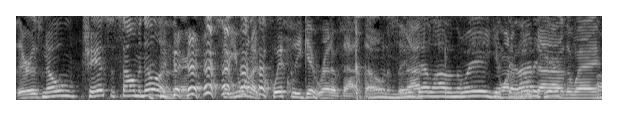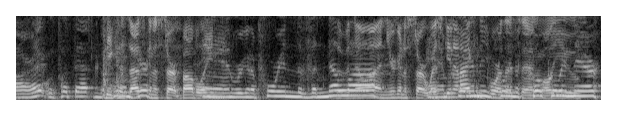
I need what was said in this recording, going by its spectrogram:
there is no chance of salmonella in there, so you want to quickly get rid of that, I though. want to so move that out of the way. Get wanna that move out of that here. out of the way. All right, we'll put that in the because that's going to start bubbling. And we're going to pour in the vanilla. the vanilla, and you're going to start whisking, and, put I can the- pour in this in while you. in there,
